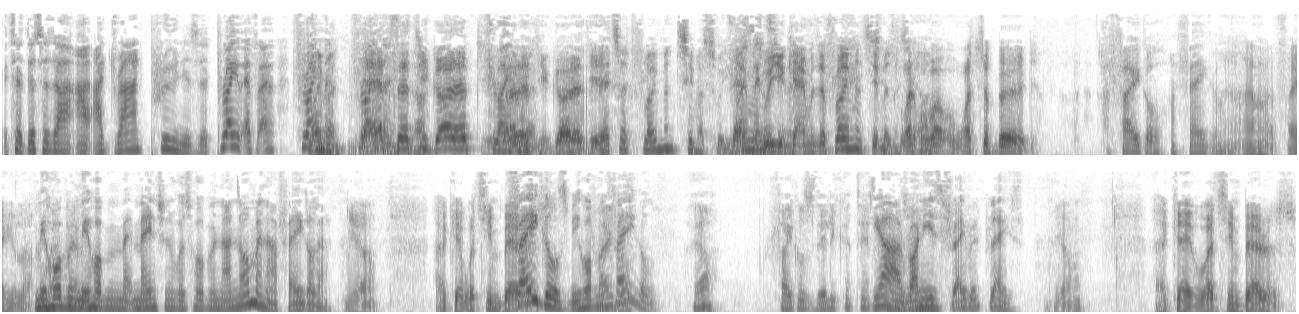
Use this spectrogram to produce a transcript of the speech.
It's a, this is a, a, a dried prune, is it? Ploy, uh, uh, Floyman. Floyman. That's it, you got it, you got it, you got it, yeah. That's it, Floyman Zimmer, so you That's Floyman where you came with the Floyman Simmers. Simmers, What, yeah. what, what's a bird? A Fagel. a Fegel. Aha, Feigler. Wir haben, okay. wir haben Menschen, was haben einen Namen, a Fegel. Yeah. Okay, what's embarrassed? Fegels, wir haben Fegel. Fegel. Yeah. Feigl's delicatessen. Yeah, Ronnie's favorite place. Yeah. Okay, what's in embarrassed?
